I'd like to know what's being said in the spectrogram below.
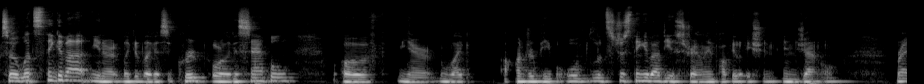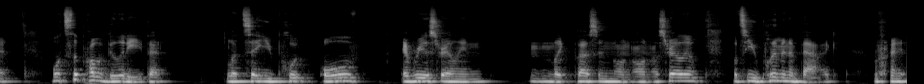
So let's think about, you know, like, like a group or like a sample of, you know, like 100 people. Well, let's just think about the Australian population in general, right? What's the probability that, let's say you put all of every Australian mm, like person on, on Australia, let's say you put them in a bag, right?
